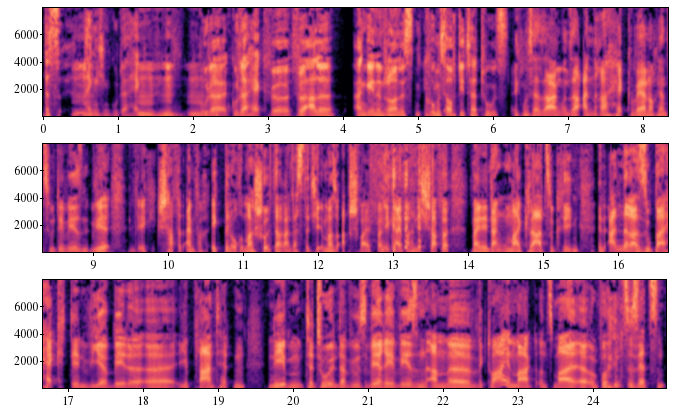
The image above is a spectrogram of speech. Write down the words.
das ist Hm. eigentlich ein guter Hack. Mhm, Guter, guter Hack für für alle angehenden Journalisten. Guckt muss- auf die Tattoos. Ich muss ja sagen, unser anderer Hack wäre noch ganz gut gewesen. Wir, ich schaffe es einfach. Ich bin auch immer schuld daran, dass das hier immer so abschweift, weil ich einfach nicht schaffe, meine Gedanken mal klar zu kriegen. Ein anderer super Hack, den wir beide äh, geplant hätten, neben Tattoo-Interviews, wäre gewesen, am äh, Viktualienmarkt uns mal äh, irgendwo hinzusetzen,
